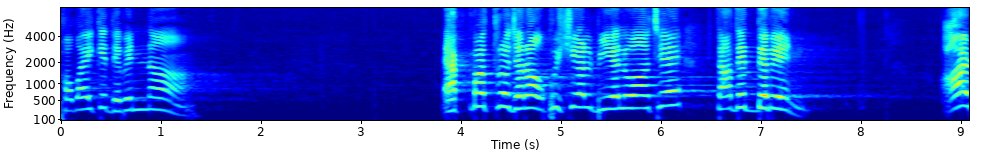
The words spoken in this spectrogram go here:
সবাইকে দেবেন না। একমাত্র যারা অফিসিয়াল বিএলও আছে, তাদের দেবেন। আর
